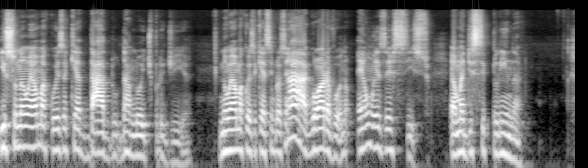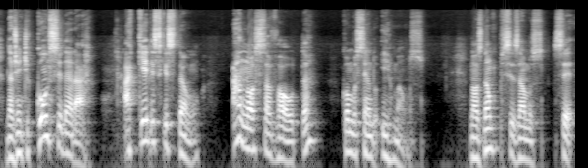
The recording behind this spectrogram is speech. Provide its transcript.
Isso não é uma coisa que é dado da noite para o dia. Não é uma coisa que é simples assim, ah, agora vou. Não, é um exercício, é uma disciplina da gente considerar aqueles que estão à nossa volta como sendo irmãos. Nós não precisamos ser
